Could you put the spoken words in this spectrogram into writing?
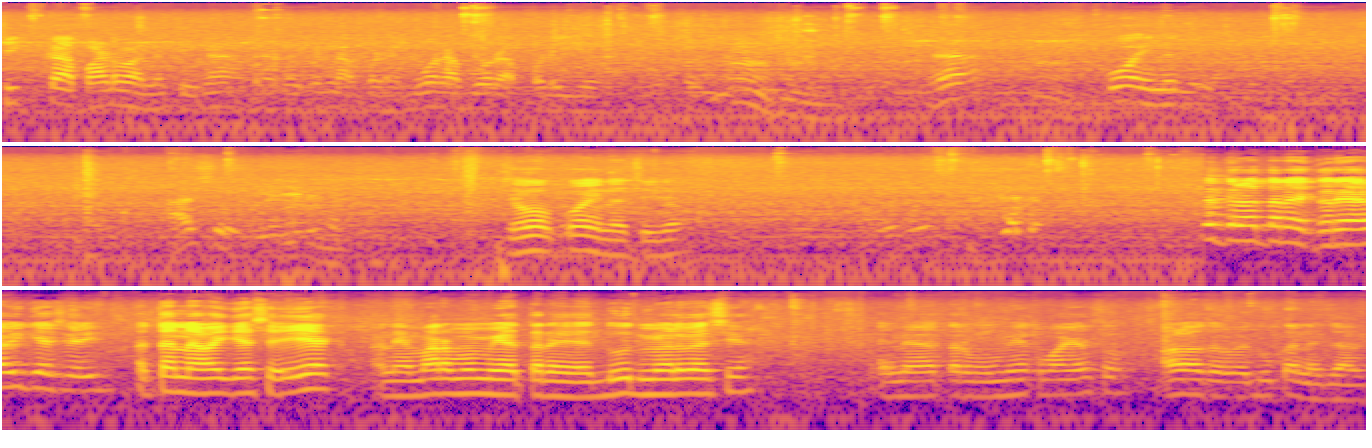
સિક્કા પાડવા નથી ના કેટલા પડે? બોરા બોરા પડી ગયા. હે? કોઈ નથી. આ શું? જો કોઈ નથી જો. અત્યારે ઘરે આવી ગયા છે. અત્યારે આવી ગયા છે એક અને મારા મમ્મી અત્યારે દૂધ મેળવે છે. એને અત્યારે હું મેકવા આવ્યો છું. હાલો તો હવે દુકાને જ આવી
